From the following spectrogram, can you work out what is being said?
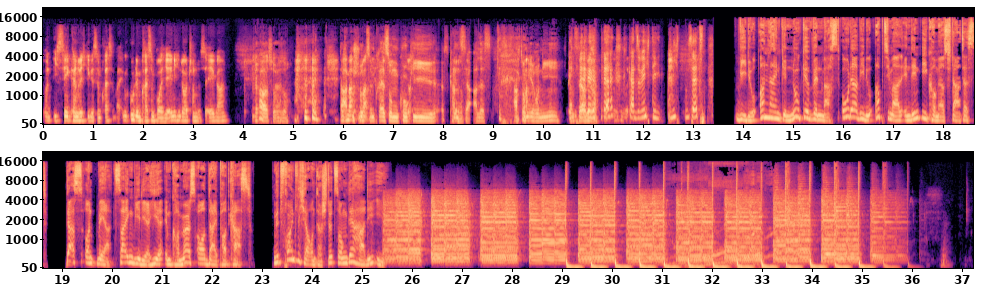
und ich sehe kein richtiges Impressum. Gut, Impressum brauche ich ja eh nicht in Deutschland, ist ja eh egal. Ja, sowieso. Datenschutz, Impressum, Cookie, es kannst genau. ja alles. Achtung, Ironie, kannst ja alles. kannst du wichtig nicht umsetzen. Wie du online genug Gewinn machst oder wie du optimal in den E-Commerce startest. Das und mehr zeigen wir dir hier im Commerce or Die Podcast. Mit freundlicher Unterstützung der HDI.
